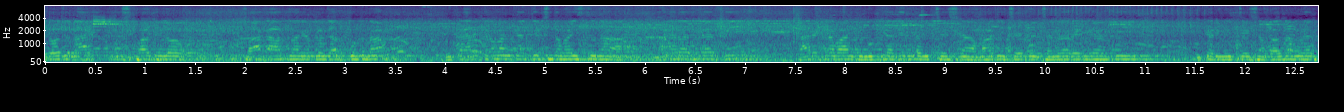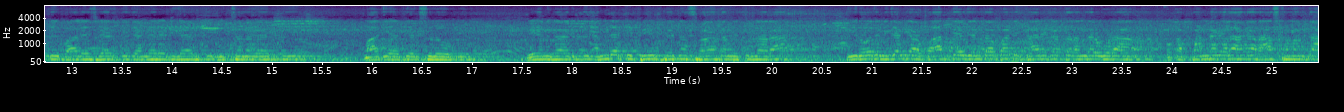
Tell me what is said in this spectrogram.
ఈరోజు నాగర్ మున్సిపాలిటీలో శాఖ ఆధ్వర్యంలో జరుపుకుంటున్నాం. ఈ కార్యక్రమానికి అధ్యక్షత వహిస్తున్న నాగరాజు గారికి కార్యక్రమానికి ముఖ్య అతిథిగా విచ్చేసిన మాజీ చైర్మన్ చంద్రారెడ్డి గారికి ఇక్కడికి విచ్చేసిన బలరాం గారికి బాలేష్ గారికి జంగారెడ్డి గారికి బుచ్చన్న గారికి మాజీ అధ్యక్షులు వేణు గారికి అందరికీ పేరు పేరున స్వాగతం ఇస్తున్నారా ఈరోజు నిజంగా భారతీయ జనతా పార్టీ కార్యకర్తలందరూ కూడా ఒక పండగలాగా రాష్ట్రమంతా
